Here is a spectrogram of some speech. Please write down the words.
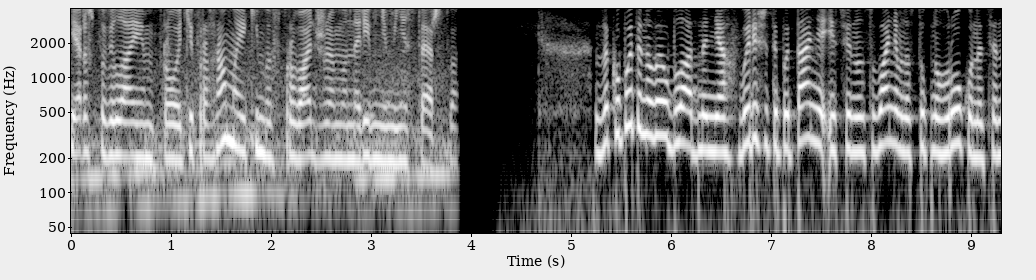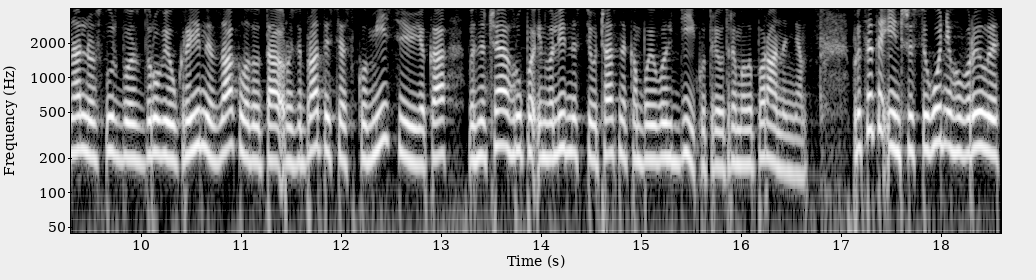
Я розповіла їм про ті програми, які ми впроваджуємо на рівні міністерства. Закупити нове обладнання, вирішити питання із фінансуванням наступного року Національною службою здоров'я України закладу та розібратися з комісією, яка визначає група інвалідності учасникам бойових дій, котрі отримали поранення. Про це та інше сьогодні говорили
